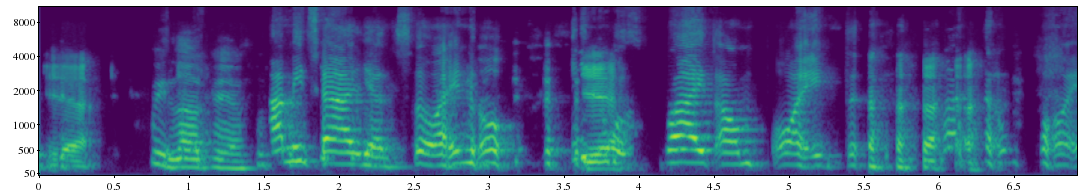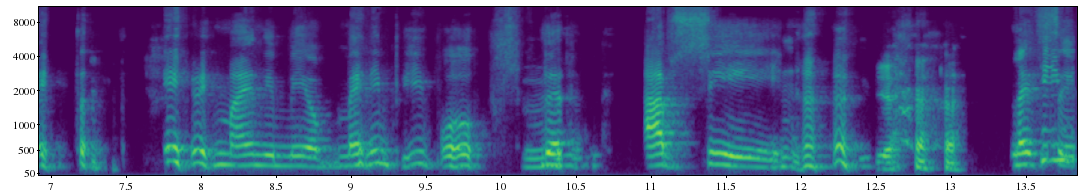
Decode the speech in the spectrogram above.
yeah. We love him. I'm Italian, so I know yeah. was right on point. right on point. He reminded me of many people that I've seen. Yeah. Let's he, say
